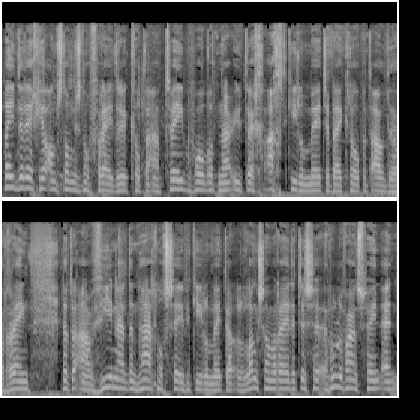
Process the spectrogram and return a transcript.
Alleen de regio Amsterdam is nog vrij druk. Op de A2 bijvoorbeeld naar Utrecht 8 kilometer bij knooppunt Oude Rijn. En op de A4 naar Den Haag nog 7 kilometer langzaam rijden... tussen Roelevarensveen en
